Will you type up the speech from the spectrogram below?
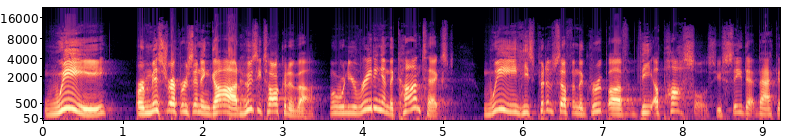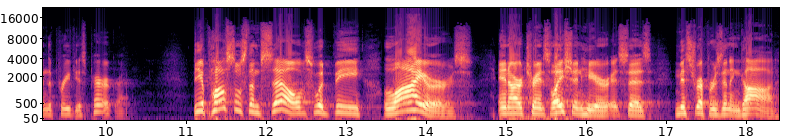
we are misrepresenting God, who's he talking about? Well, when you're reading in the context, we, he's put himself in the group of the apostles. You see that back in the previous paragraph. The apostles themselves would be liars. In our translation here, it says misrepresenting God.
